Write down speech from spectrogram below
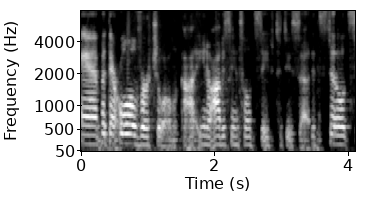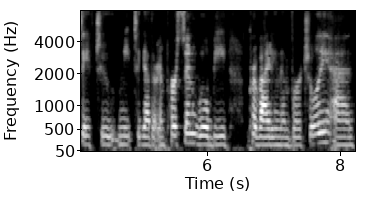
And but they're all virtual. Uh, you know, obviously until it's safe to do so. It's still safe to meet together in person. We'll be providing them virtually and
